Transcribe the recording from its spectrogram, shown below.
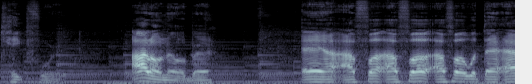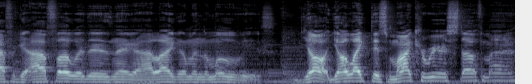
cape for it. I don't know, bro. Hey, I, I fuck, I fuck, I fuck with that African. I fuck with this nigga. I like him in the movies. Y'all, y'all like this my career stuff, man?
